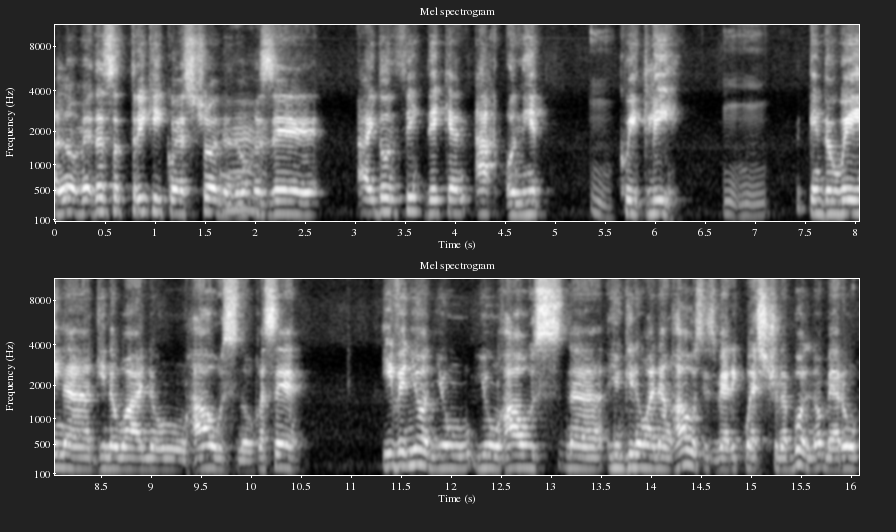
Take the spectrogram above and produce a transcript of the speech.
Ano, that's a tricky question, ano, kasi I don't think they can act on it quickly. In the way na ginawa nung House, no? Kasi even yon yung yung House na yung ginawa ng House is very questionable, no? Merong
